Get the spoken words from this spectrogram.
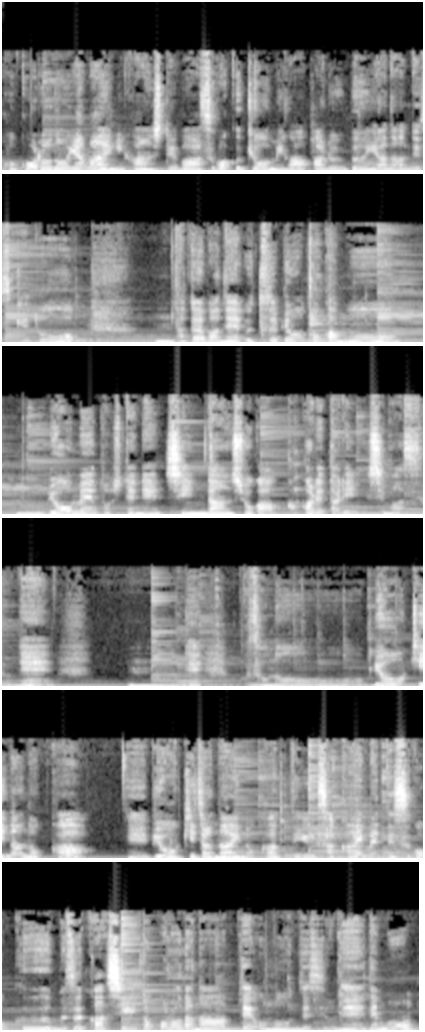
心の病に関してはすごく興味がある分野なんですけど、うん、例えばねうつ病とかも、うん、病名としてね診断書が書かれたりしますよね。うん、でその病気なのか、えー病気じゃないのかっていう境目ってすごく難しいところだなって思うんですよね。でも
